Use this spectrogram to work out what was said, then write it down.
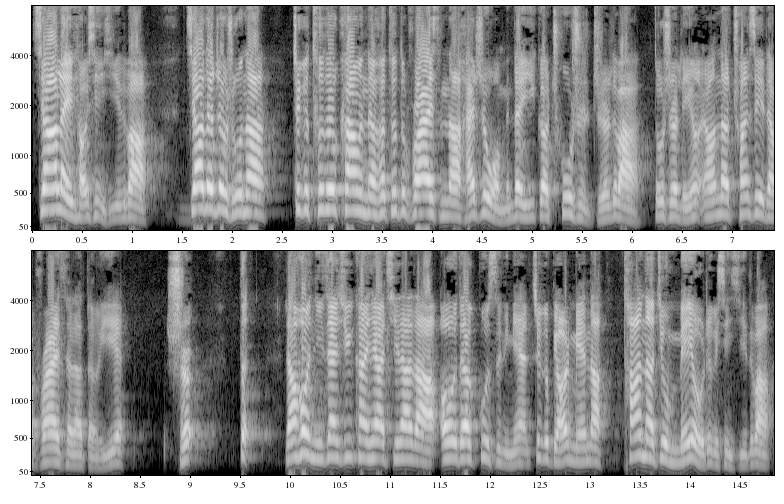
加了一条信息，对吧？加的这个时候呢，这个 total count 和 total price 呢还是我们的一个初始值，对吧？都是零。然后呢，transit price 呢等于十的。然后你再去看一下其他的 old goods 里面，这个表里面呢，它呢就没有这个信息，对吧？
